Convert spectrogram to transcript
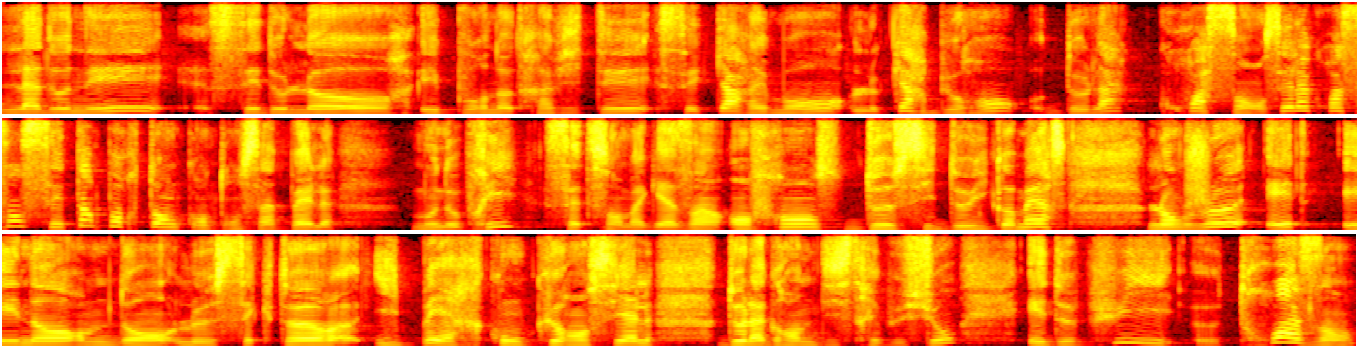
La donnée, c'est de l'or et pour notre invité, c'est carrément le carburant de la croissance. Et la croissance, c'est important quand on s'appelle Monoprix, 700 magasins en France, deux sites de e-commerce. L'enjeu est énorme dans le secteur hyper concurrentiel de la grande distribution. Et depuis euh, trois ans,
